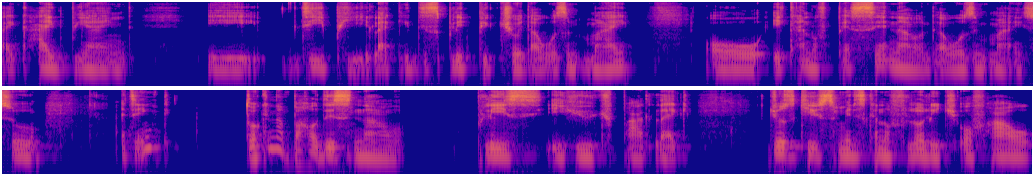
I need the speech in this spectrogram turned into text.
like hide behind a DP, like a display picture that wasn't mine, or a kind of persona that wasn't mine. So I think talking about this now plays a huge part. Like, just gives me this kind of knowledge of how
